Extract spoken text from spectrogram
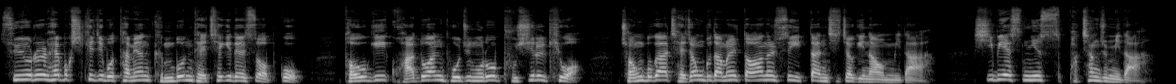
수요를 회복시키지 못하면 근본 대책이 될 수 없고 더욱이 과도한 보증으로 부실을 키워 정부가 재정 부담을 떠안을 수 있다는 지적이 나옵니다. CBS 뉴스 박창주입니다.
